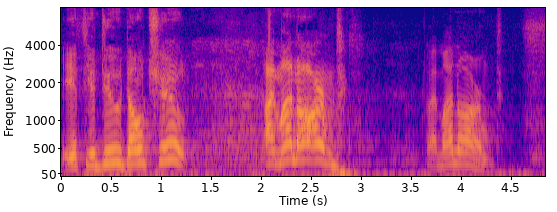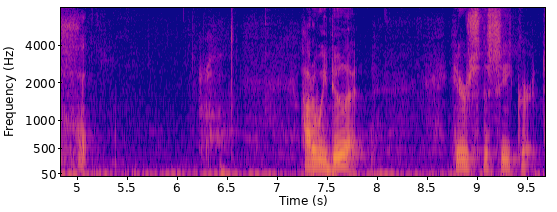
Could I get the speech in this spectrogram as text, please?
if you do, don't shoot. I'm unarmed. I'm unarmed. How do we do it? Here's the secret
